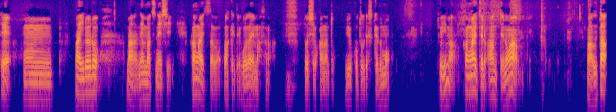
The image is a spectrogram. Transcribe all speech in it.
で、うん、まあいろいろ、まあ年末年始考えてたわけでございますが、どうしようかなということですけども、今考えてる案っていうのは、まあ歌、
